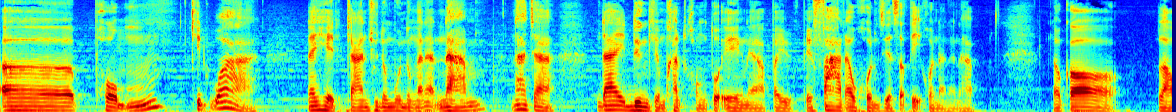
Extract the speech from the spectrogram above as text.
เอ่อผมคิดว่าในเหตุการณ์ชุนมุนตรงนั้นน้ำน่าจะได้ดึงเข็มขัดของตัวเองนะครับไปไปฟาดเอาคนเสียสติคนนั้นนะครับ แล้วก็เรา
